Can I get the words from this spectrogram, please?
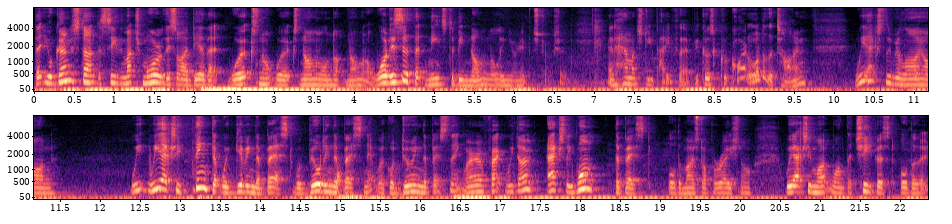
that you're going to start to see much more of this idea that works, not works, nominal, not nominal. What is it that needs to be nominal in your infrastructure? And how much do you pay for that? Because quite a lot of the time, we actually rely on, we, we actually think that we're giving the best, we're building the best network or doing the best thing, where in fact we don't actually want the best or the most operational. We actually might want the cheapest or the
